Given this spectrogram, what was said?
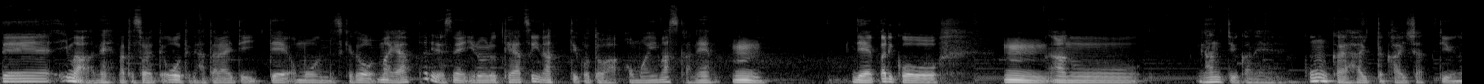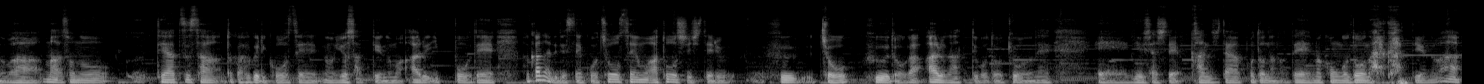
で今はねまたそうやって大手で働いていて思うんですけど、まあ、やっぱりですねいろいろ手厚いなっていうことは思いますかね。うん、でやっぱりこううんあの何て言うかね今回入った会社っていうのはまあその手厚さとか福利厚生の良さっていうのもある一方でかなりですねこう挑戦を後押ししてる風潮風土があるなってことを今日ねえー、入社して感じたことなので、まあ、今後どうなるかっていうのは、ま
